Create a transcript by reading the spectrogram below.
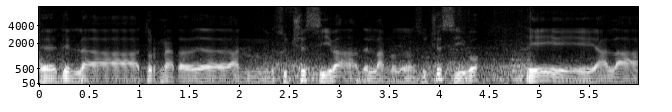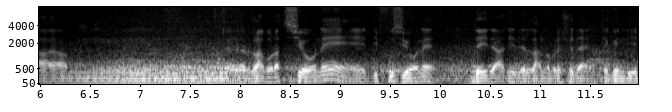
eh, della tornata eh, successiva, dell'anno successivo e alla mh, lavorazione e diffusione dei dati dell'anno precedente, quindi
